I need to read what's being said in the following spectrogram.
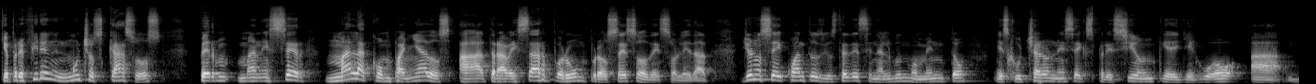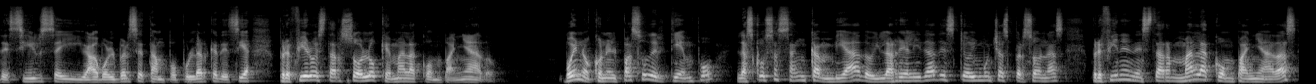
que prefieren en muchos casos permanecer mal acompañados a atravesar por un proceso de soledad. Yo no sé cuántos de ustedes en algún momento escucharon esa expresión que llegó a decirse y a volverse tan popular que decía, prefiero estar solo que mal acompañado. Bueno, con el paso del tiempo las cosas han cambiado y la realidad es que hoy muchas personas prefieren estar mal acompañadas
